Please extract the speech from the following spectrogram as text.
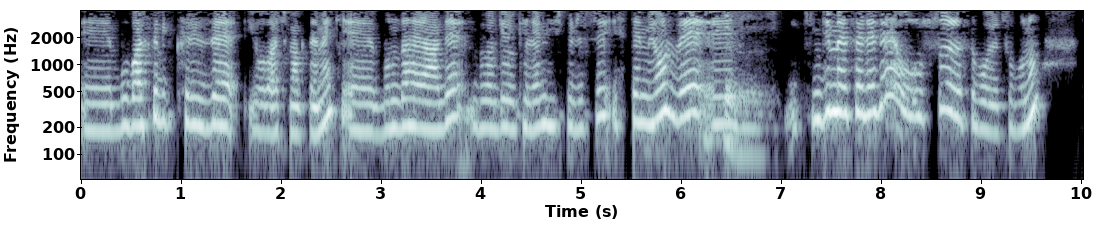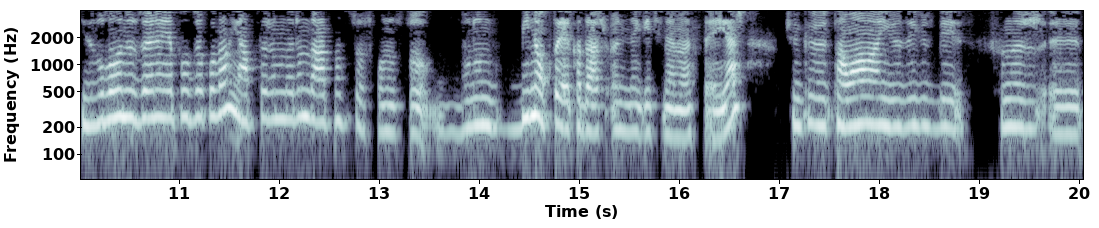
E, bu başka bir krize yol açmak demek. E, bunda herhalde bölge ülkelerinin hiçbirisi istemiyor ve e, ikinci mesele de uluslararası boyutu bunun. Hizbullah'ın üzerine yapılacak olan yaptırımların da artması söz konusu. Bunun bir noktaya kadar önüne geçilemezse eğer. Çünkü tamamen yüzde yüz bir sınır e,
